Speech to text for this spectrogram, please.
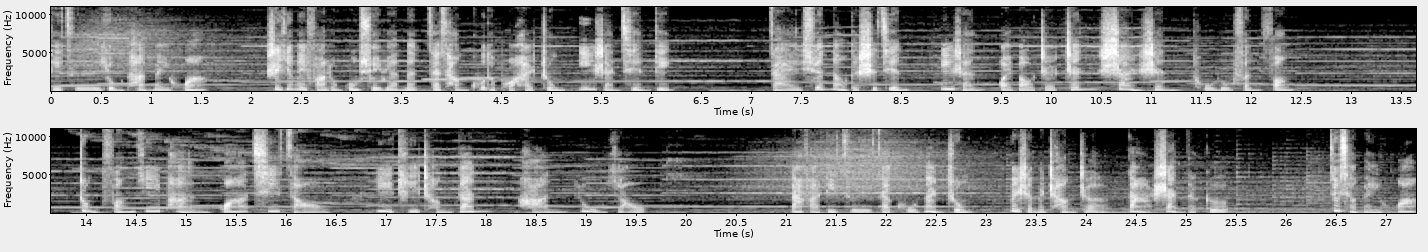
弟子咏叹梅花，是因为法轮功学员们在残酷的迫害中依然坚定，在喧闹的世间依然怀抱着真善人，吐露芬芳。众芳依盼花期早，一体承担寒露遥。大法弟子在苦难中为人们唱着大善的歌，就像梅花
